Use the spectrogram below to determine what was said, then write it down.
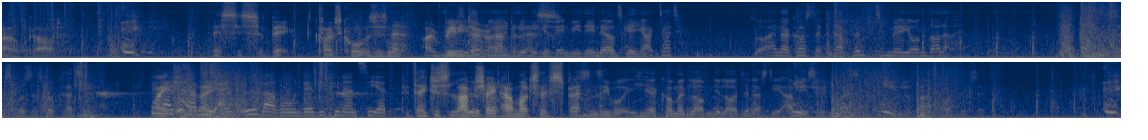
Oh god. This is a bit close quarters, isn't it? I really don't remember this. gesehen wie den, der uns gejagt hat? So einer kostet knapp 15 Millionen Dollar. Tourismus ist lukrativ. Wait, Vielleicht haben they, sie einen Ölbaron, der sie finanziert. did they just lampshade how much they've spent? Wissen Sie, wo ich herkomme, glauben die Leute, dass die Amis für die meisten Probleme verantwortlich sind.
